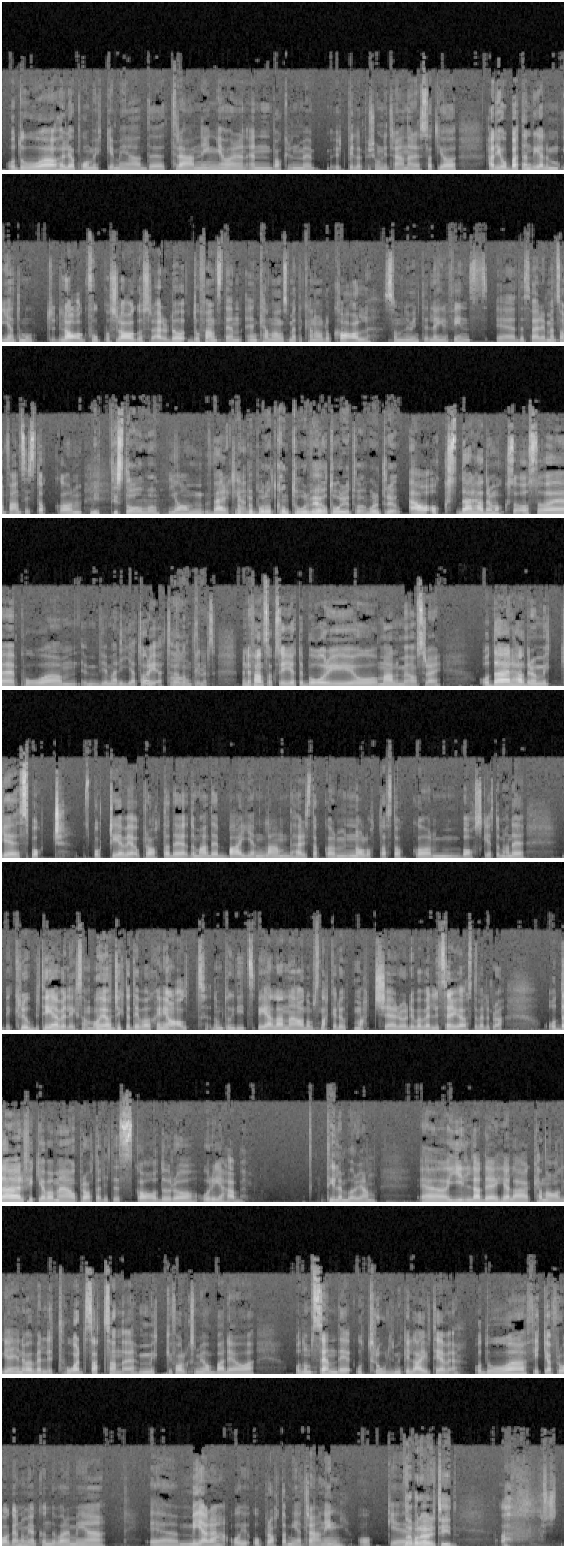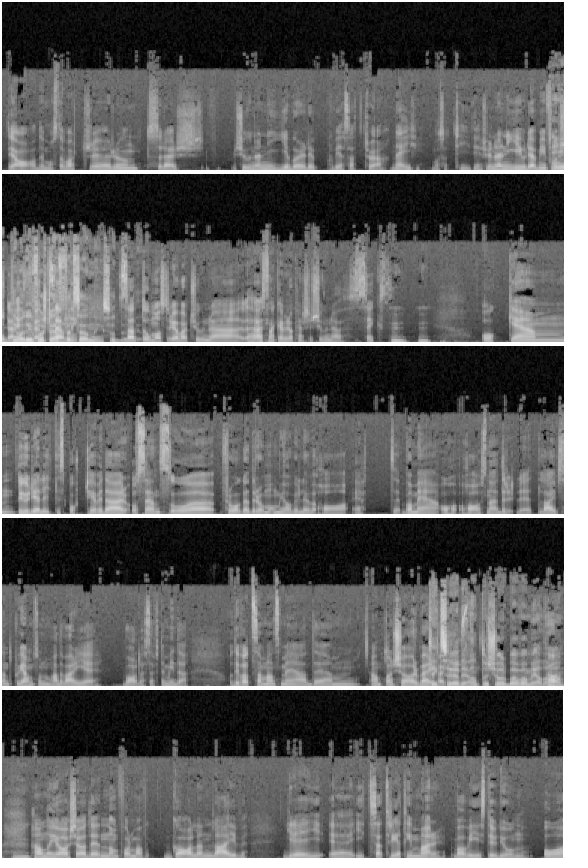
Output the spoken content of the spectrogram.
Och då höll jag på mycket med träning. Jag har en, en bakgrund med utbildad personlig tränare så att jag hade jobbat en del gentemot lag, fotbollslag och sådär. Då, då fanns det en, en, kanal som heter Kanal Lokal som nu inte längre finns eh, dessvärre, men som fanns i Stockholm. Mitt i stan va? Ja, verkligen. Uppe på något kontor vid Hötorget va? Var det inte det? Ja, och där hade de också och så eh, på um, vid Mariatorget ah, okay. till Men det fanns också i Göteborg och Malmö och sådär. Och där hade de mycket sport sport-tv och pratade. De hade Bayernland här i Stockholm, 08 Stockholm, basket. De hade klubb-tv liksom och mm. jag tyckte att det var genialt. De tog dit spelarna och de snackade upp matcher och det var väldigt seriöst och väldigt bra. Och där fick jag vara med och prata lite skador och, och rehab till en början. Eh, gillade hela kanalgrejen. Det var väldigt hårdsatsande. Mycket folk som jobbade och och de sände otroligt mycket live-tv. Och då fick jag frågan om jag kunde vara med eh, mera och, och prata mer träning. Och, eh, När var det här i tid? Ah, ja, det måste ha varit eh, runt sådär 2009 började det på Viasat tror jag. Nej, det måste ha tidigare. 2009 gjorde jag min första ja, Det var din första F1-sändning. Så... så att då måste det ha varit 2000, här snackar vi då kanske 2006. Mm, mm. Och um, då gjorde jag lite sport-tv där och sen så frågade de om jag ville ha ett, vara med och ha, ha sån här, ett livesänt program som de hade varje vardags eftermiddag. Och det var tillsammans med um, Anton Körberg. Tänkte säga det, Anton Körberg var med där ja, mm. Han och jag körde någon form av galen live-grej eh, i så här, tre timmar var vi i studion. Och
